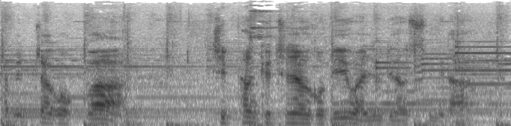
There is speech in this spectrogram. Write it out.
삽입 작업과 지판 교체 작업이 완료되었습니다.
